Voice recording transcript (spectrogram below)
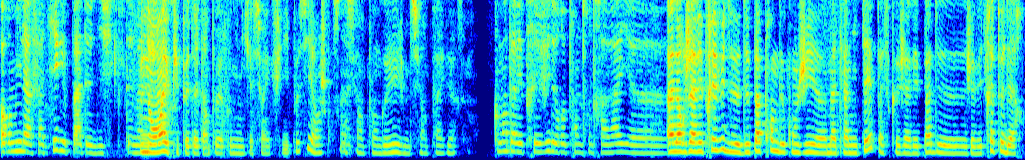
hormis la fatigue, pas de difficulté majeure Non, et puis peut-être un peu la communication avec Philippe aussi. Hein. Je pense qu'on s'est un peu engueulé, je me souviens pas exactement. Comment t'avais prévu de reprendre ton travail euh... Alors, j'avais prévu de ne pas prendre de congé euh, maternité parce que j'avais pas de j'avais très peu d'heures.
